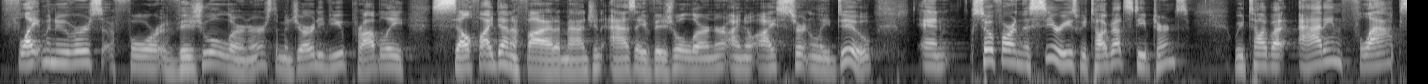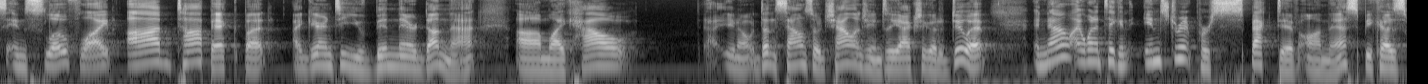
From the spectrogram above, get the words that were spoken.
flight maneuvers for visual learners. The majority of you probably self-identify, I'd imagine, as a visual learner. I know I certainly do. And so far in this series, we talk about steep turns. We talk about adding flaps in slow flight. Odd topic, but I guarantee you've been there, done that. Um, like how, you know, it doesn't sound so challenging until you actually go to do it. And now I want to take an instrument perspective on this because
